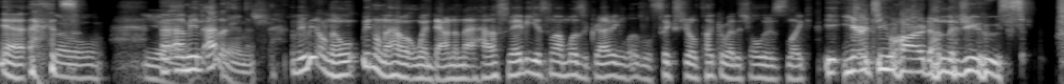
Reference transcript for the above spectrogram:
yeah So yeah. I mean, I don't- cringe. I mean, we don't know. We don't know how it went down in that house. Maybe his mom was grabbing little six-year-old Tucker by the shoulders, like, "You're too hard on the Jews."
